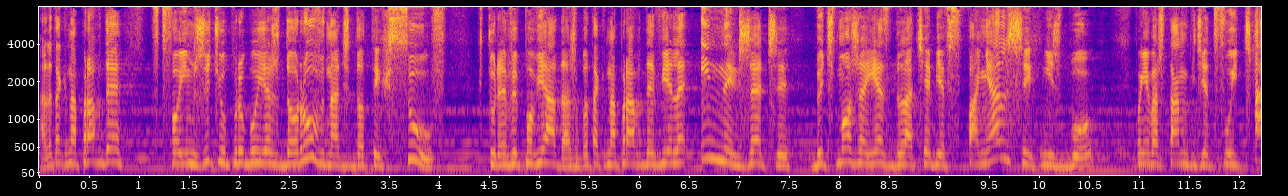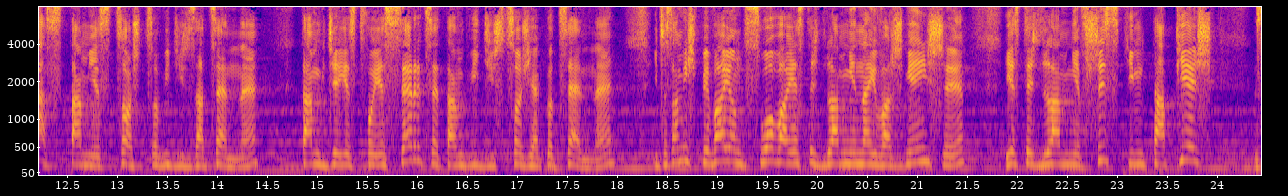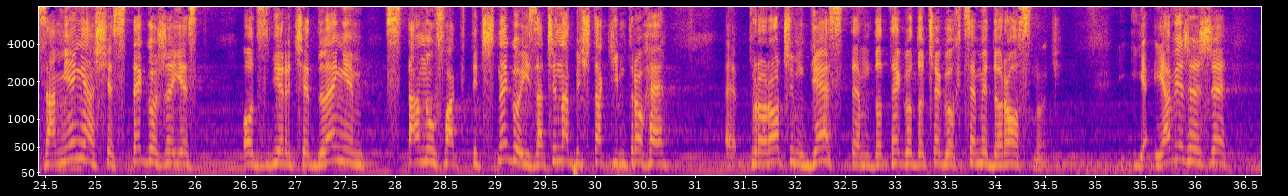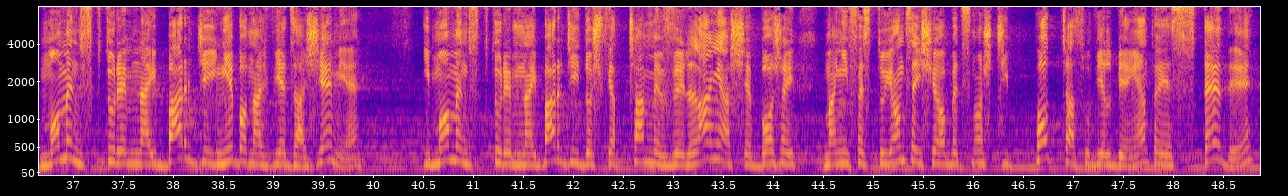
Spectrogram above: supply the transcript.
ale tak naprawdę w Twoim życiu próbujesz dorównać do tych słów, które wypowiadasz, bo tak naprawdę wiele innych rzeczy być może jest dla Ciebie wspanialszych niż Bóg, ponieważ tam, gdzie Twój czas, tam jest coś, co widzisz za cenne, tam, gdzie jest Twoje serce, tam widzisz coś jako cenne. I czasami śpiewając słowa jesteś dla mnie najważniejszy, jesteś dla mnie wszystkim, ta pieśń zamienia się z tego, że jest odzwierciedleniem stanu faktycznego i zaczyna być takim trochę e, proroczym gestem do tego, do czego chcemy dorosnąć. Ja, ja wierzę, że moment, w którym najbardziej niebo nawiedza ziemię i moment, w którym najbardziej doświadczamy wylania się Bożej manifestującej się obecności podczas uwielbienia, to jest wtedy,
